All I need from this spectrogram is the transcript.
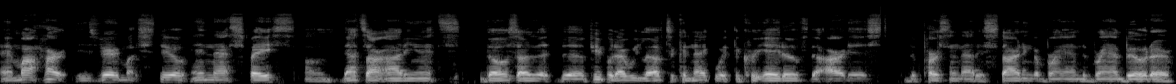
And my heart is very much still in that space. Um, that's our audience. Those are the, the people that we love to connect with the creative, the artist, the person that is starting a brand, the brand builder,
